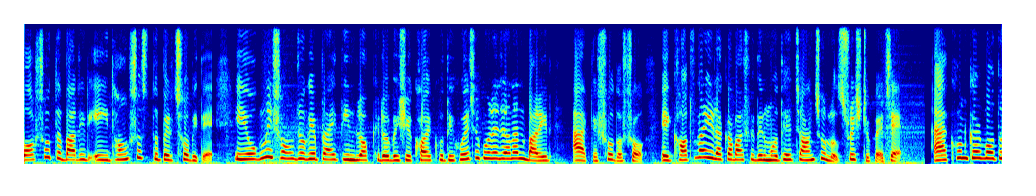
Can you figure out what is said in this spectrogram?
বসত বাড়ির এই ধ্বংসস্তূপের ছবিতে এই অগ্নিসংযোগে প্রায় তিন লক্ষেরও বেশি ক্ষয়ক্ষতি হয়েছে বলে জানান বাড়ির এক সদস্য। এই ঘটনায় এলাকাবাসীদের মধ্যে চাঞ্চল্য সৃষ্টি হয়েছে। এখনকার মতো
